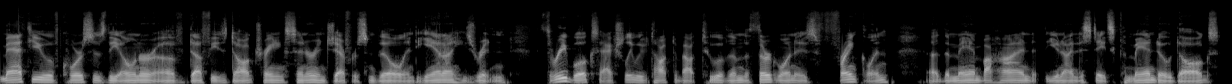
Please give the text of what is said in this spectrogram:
Matthew, of course, is the owner of Duffy's Dog Training Center in Jeffersonville, Indiana. He's written three books, actually. We've talked about two of them. The third one is Franklin, uh, the man behind the United States Commando Dogs,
